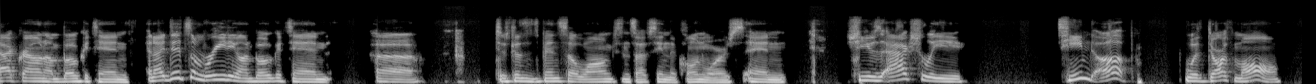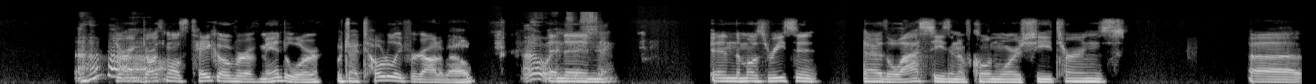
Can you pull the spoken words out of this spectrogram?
background on Bo-Katan, and I did some reading on Bo-Katan, uh, just because it's been so long since I've seen the Clone Wars, and she was actually teamed up with Darth Maul during Oh. Darth Maul's takeover of Mandalore, which I totally forgot about. Oh, and then- in the most recent uh, the last season of Clone Wars, she turns uh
